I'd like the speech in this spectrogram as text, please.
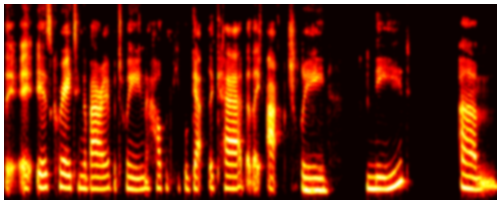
it is creating a barrier between helping people get the care that they actually mm-hmm. need. Um,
